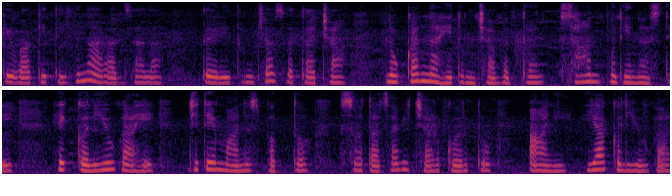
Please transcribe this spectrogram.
किंवा कितीही नाराज झाला तरी तुमच्या स्वतःच्या लोकांनाही तुमच्याबद्दल सहानुभूती नसते. हे कलियुग आहे जिथे माणूस फक्त स्वतःचा विचार करतो आणि या कलियुगात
